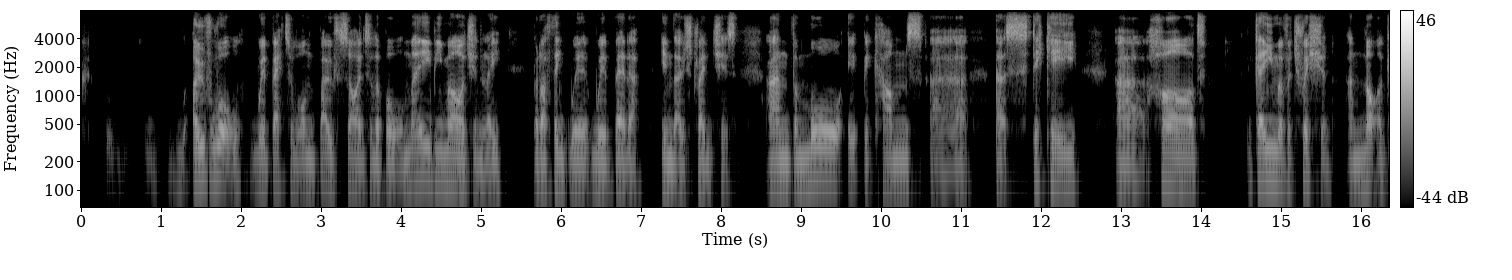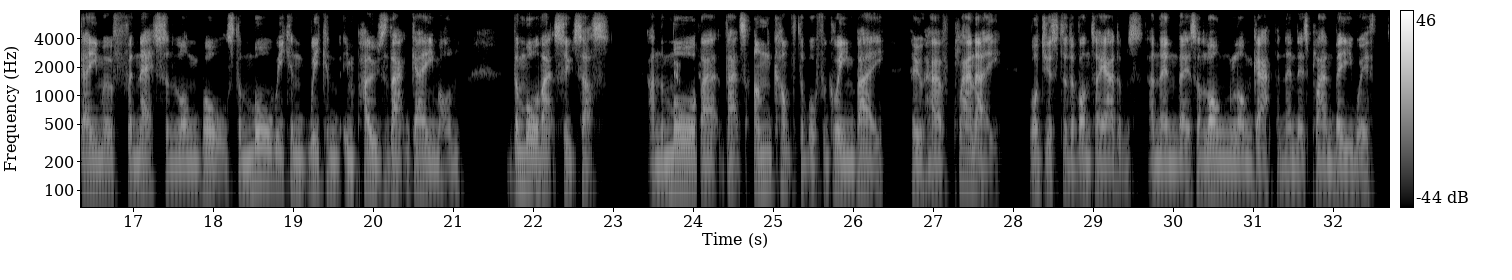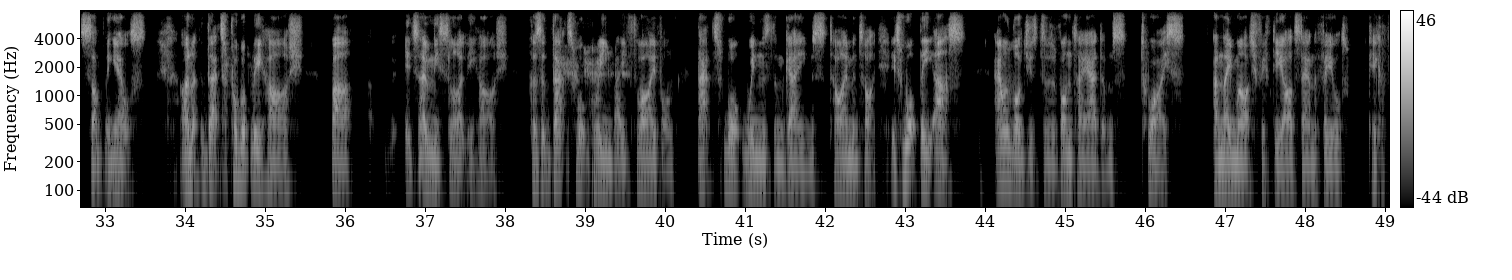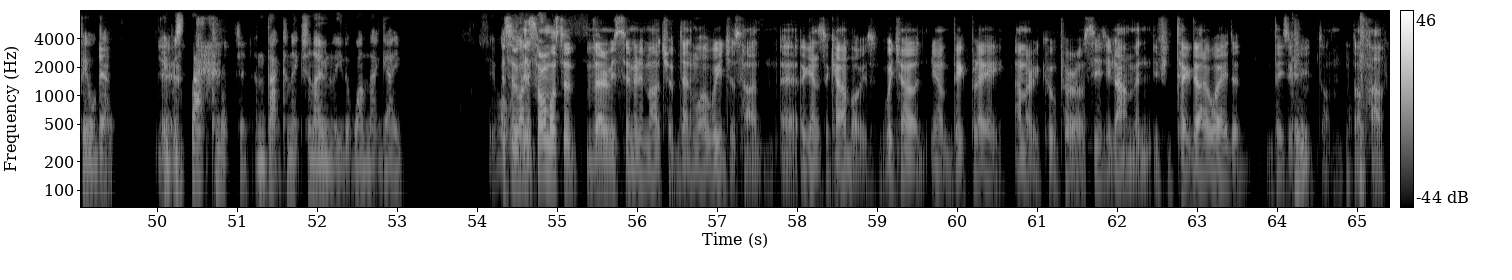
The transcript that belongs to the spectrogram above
overall we're better on both sides of the ball, maybe marginally, but I think we're we're better in those trenches. And the more it becomes uh, a sticky, uh, hard game of attrition and not a game of finesse and long balls, the more we can we can impose that game on, the more that suits us, and the more that that's uncomfortable for Green Bay, who have Plan A, Rodgers to Davante Adams, and then there's a long, long gap, and then there's Plan B with something else, and that's probably harsh, but it's only slightly harsh because that's what Green Bay thrive on. That's what wins them games time and time. It's what beat us. Aaron Rodgers to Davante Adams twice, and they march 50 yards down the field, kick a field goal. Yeah. It was that connection and that connection only that won that game. See, what It's, a, wanna it's almost a very similar matchup than what we just had uh, against the Cowboys, which are you know big play Amari Cooper or CeeDee Lamb, and if you take that away, they basically don't don't have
